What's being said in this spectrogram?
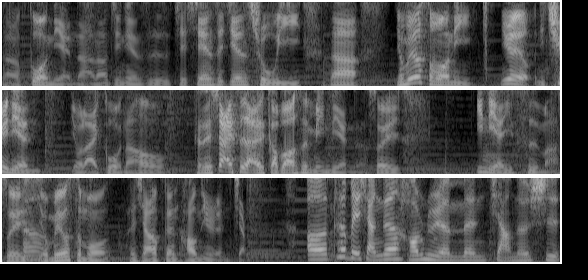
呃过年呐、啊，然后今年是今今天是今天是初一，那有没有什么你，因为你去年。有来过，然后可能下一次来搞不好是明年的，所以一年一次嘛，所以有没有什么很想要跟好女人讲的？呃，特别想跟好女人们讲的是，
